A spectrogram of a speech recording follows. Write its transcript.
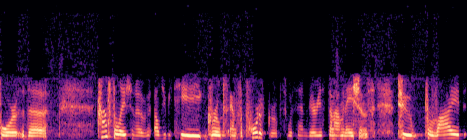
for the constellation of LGBT groups and supportive groups within various denominations to provide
